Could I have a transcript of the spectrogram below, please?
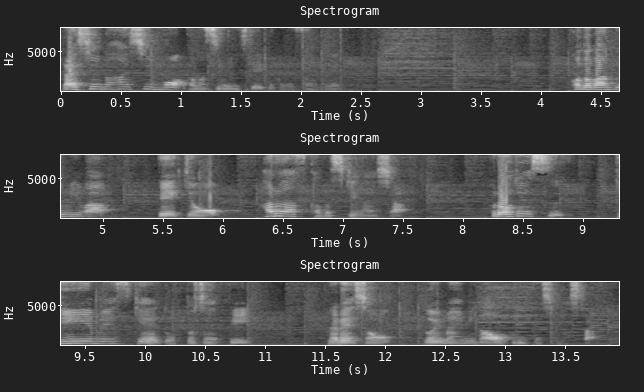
来週の配信も楽しみにしていてくださいね。この番組は、提供、ハルアス株式会社、プロデュース、tmsk.jp、ナレーション、土井まゆみがお送りいたしました。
